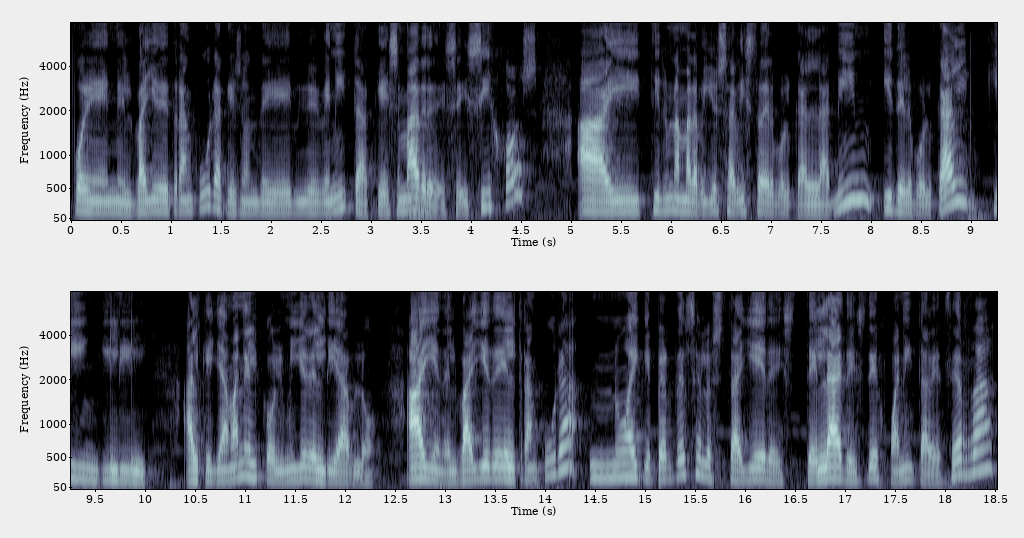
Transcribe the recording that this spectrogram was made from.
pues en el Valle de Trancura, que es donde vive Benita, que es madre de seis hijos, ahí tiene una maravillosa vista del volcán Lanín y del volcán Quinguilil, al que llaman el colmillo del diablo. Ahí en el Valle del Trancura no hay que perderse los talleres telares de Juanita Becerra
